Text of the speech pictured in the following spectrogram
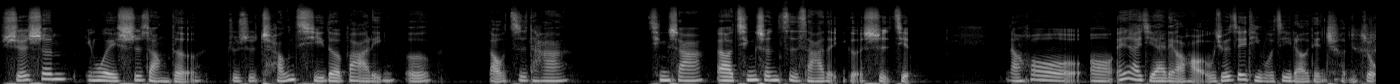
学生因为师长的，就是长期的霸凌，而导致他轻杀呃轻生自杀的一个事件。然后，呃，哎，来姐来聊好，我觉得这一题我自己聊有点沉重。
